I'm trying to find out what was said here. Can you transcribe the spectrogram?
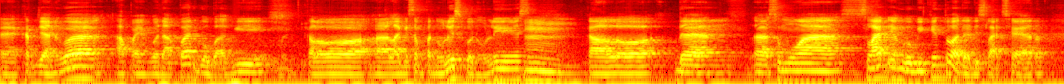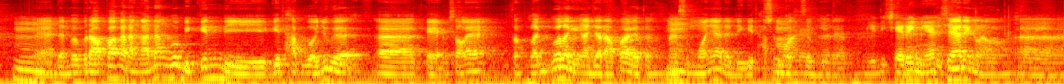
eh, kerjaan gue apa yang gue dapat gue bagi. Kalau eh, lagi sempet nulis gue nulis. Hmm. Kalau dan uh, semua slide yang gue bikin tuh ada di slide share. Hmm. Ya, dan beberapa kadang-kadang gue bikin di GitHub gue juga uh, kayak misalnya gue lagi ngajar apa gitu. Nah semuanya ada di GitHub Hmm. Semua ada sebenarnya. Jadi sharing ya. Di sharing lah. Uh,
